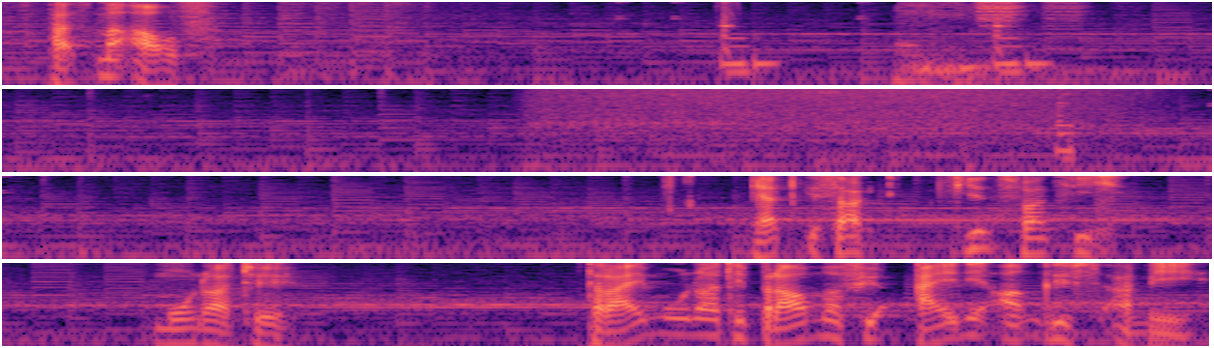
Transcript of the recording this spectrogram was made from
Jetzt pass mal auf. Er hat gesagt 24 Monate. Drei Monate brauchen wir für eine Angriffsarmee.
